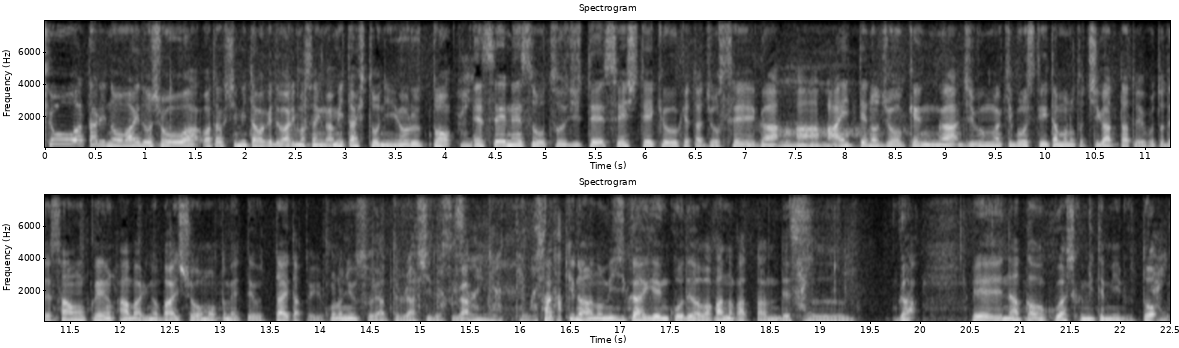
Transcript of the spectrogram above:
今日あたりのワイドショーは私見たわけではありませんが見た人によると、はい、SNS を通じて精子提供を受けた女性があ相手の条件が自分が希望していたものと違ったということで3億円余りの賠償を求めて訴えたというこのニュースをやってるらしいですがさっきのあの短い原稿では分かんなかったんですが、はい。えー、中を詳しく見てみると、はい、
